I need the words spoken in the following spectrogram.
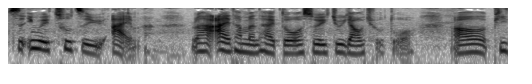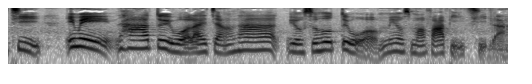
是因为出自于爱嘛。然后他爱他们太多，所以就要求多，然后脾气，因为他对我来讲，他有时候对我没有什么发脾气啦，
